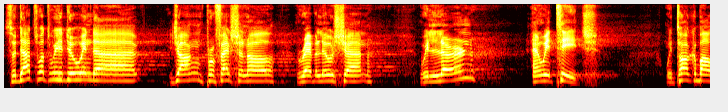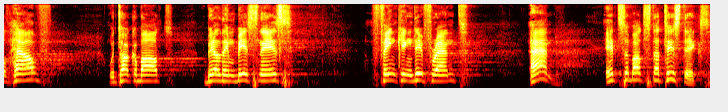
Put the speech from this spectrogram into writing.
So that's what we do in the young professional revolution. We learn and we teach. We talk about health, we talk about building business, thinking different, and it's about statistics.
